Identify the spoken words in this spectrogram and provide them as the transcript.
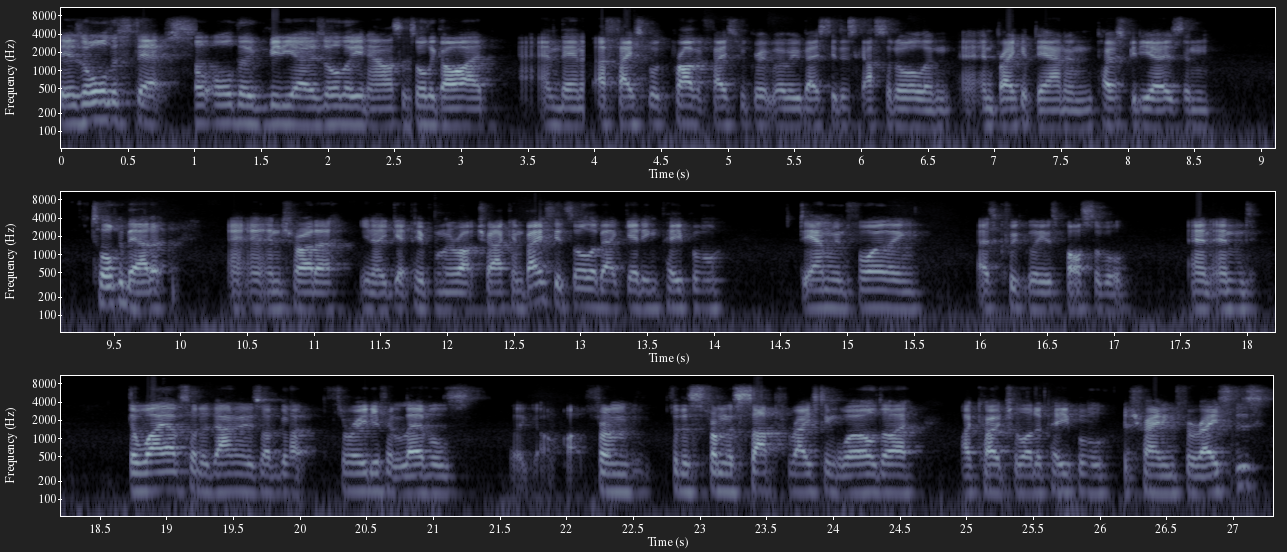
there's all the steps, all the videos, all the analysis, all the guide, and then a Facebook private Facebook group where we basically discuss it all and, and break it down and post videos and talk about it and, and try to you know get people on the right track. And basically it's all about getting people downwind foiling as quickly as possible. And and the way I've sort of done it is I've got three different levels. Like uh, from for this from the SUP racing world, I I coach a lot of people training for races,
